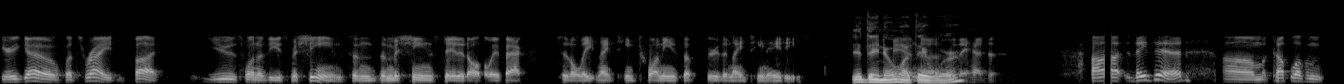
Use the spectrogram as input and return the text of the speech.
here you go, let's write, but use one of these machines. And the machines dated all the way back to the late 1920s up through the 1980s. Did they know and, what they uh, were? So they had to. Uh, they did. Um, a couple of them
